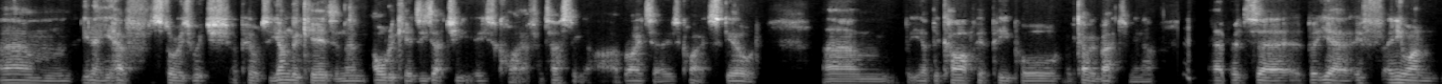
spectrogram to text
um, you know, you have stories which appeal to younger kids and then older kids. He's actually he's quite a fantastic uh, writer. He's quite skilled. Um, but you have the carpet people coming back to me now. Uh, but uh, but yeah, if anyone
